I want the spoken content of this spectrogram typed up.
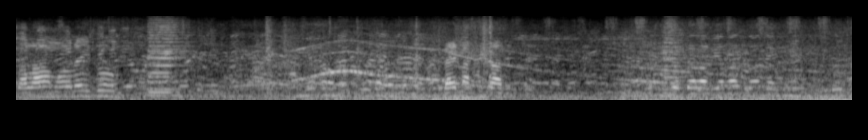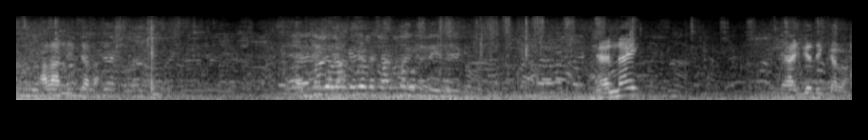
সালাম আলাইকুম। ভাই মাছটি কাজ আলা নিচে ধ্যান নাই আজকে দিক গেলাম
